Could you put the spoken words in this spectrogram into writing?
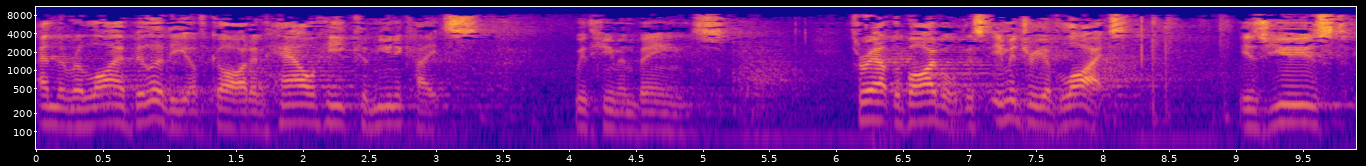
and the reliability of God and how he communicates with human beings. Throughout the Bible, this imagery of light is used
